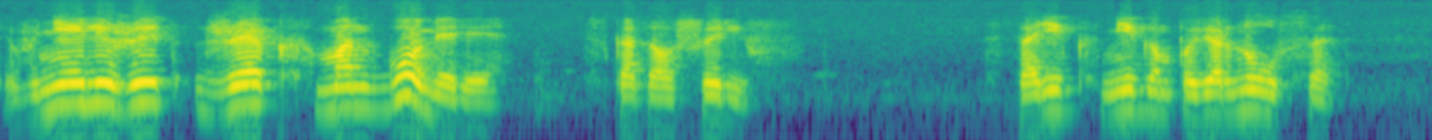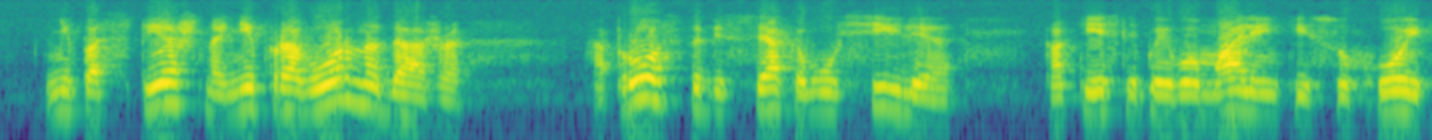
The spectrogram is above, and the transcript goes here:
«В ней лежит Джек Монтгомери», — сказал шериф. Старик мигом повернулся, не поспешно, не проворно даже, а просто без всякого усилия, как если бы его маленький, сухой,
